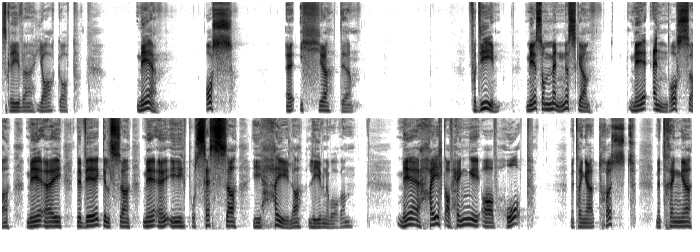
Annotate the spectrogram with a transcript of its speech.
skriver Jakob. Vi, oss, er ikke det. Fordi vi som mennesker vi endrer oss. Vi er i bevegelse. Vi er i prosesser i hele livene våre. Vi er helt avhengig av håp. Vi trenger trøst. Vi trenger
